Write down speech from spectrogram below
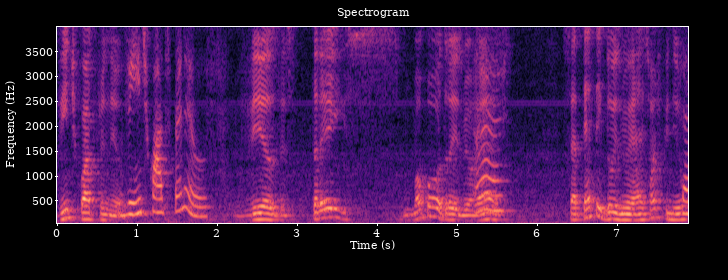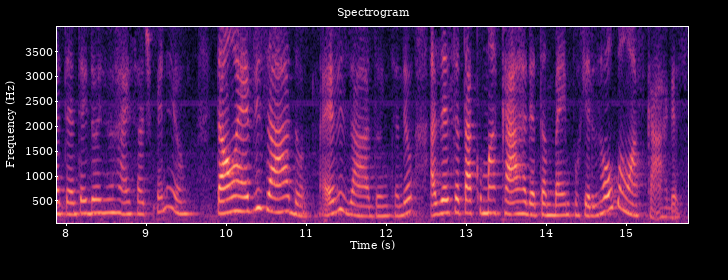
24 pneus. 24 pneus. Vezes 3, vamos pôr 3 mil reais. É. 72 mil reais só de pneu. 72 mil reais só de pneu. Então é avisado, é avisado, entendeu? Às vezes você tá com uma carga também, porque eles roubam as cargas.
